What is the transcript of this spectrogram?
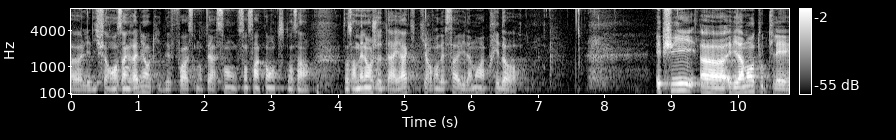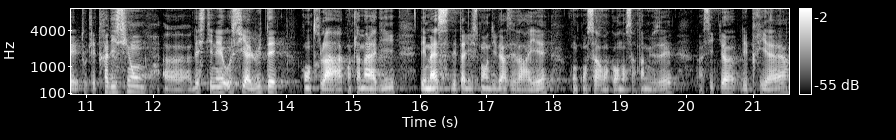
euh, les différents ingrédients qui, des fois, se montaient à 100 ou 150 dans un, mélange de tariac, qui revendaient ça évidemment à prix d'or. Et puis, euh, évidemment, toutes les, traditions destinées aussi à lutter contre la, contre la maladie, des messes, des talismans divers et variés qu'on conserve encore dans certains musées, ainsi que des prières,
